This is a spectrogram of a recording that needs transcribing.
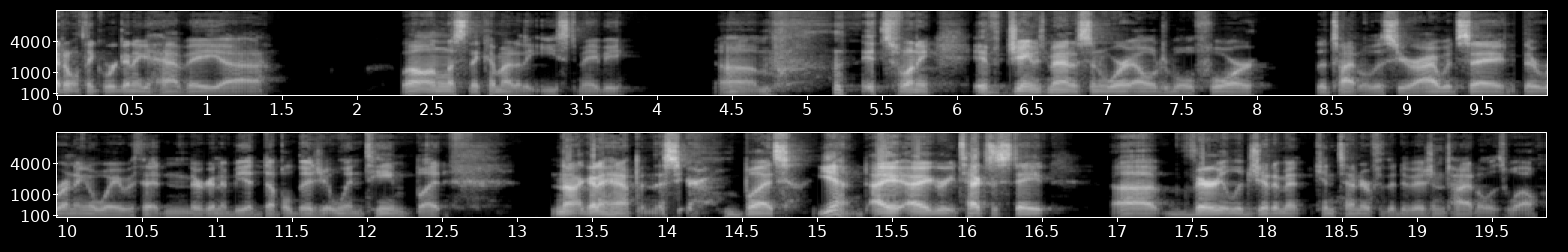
I don't think we're going to have a uh, well, unless they come out of the East, maybe. Um, it's funny if James Madison were eligible for the title this year, I would say they're running away with it and they're going to be a double digit win team, but not going to happen this year. But yeah, I, I agree. Texas State, uh, very legitimate contender for the division title as well.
